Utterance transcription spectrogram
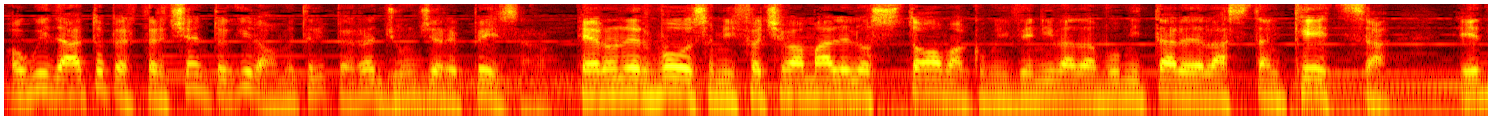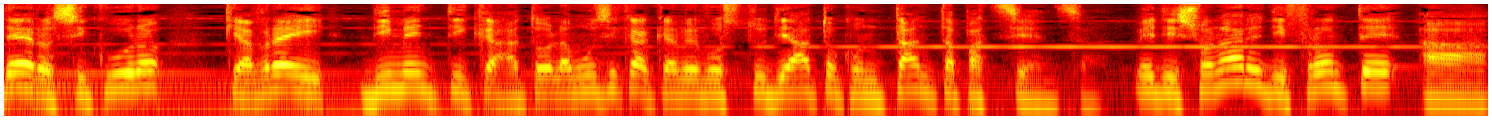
ho guidato per 300 km per raggiungere Pesaro. Ero nervoso, mi faceva male lo stomaco, mi veniva da vomitare dalla stanchezza ed ero sicuro che avrei dimenticato la musica che avevo studiato con tanta pazienza. Vedi, suonare di fronte a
